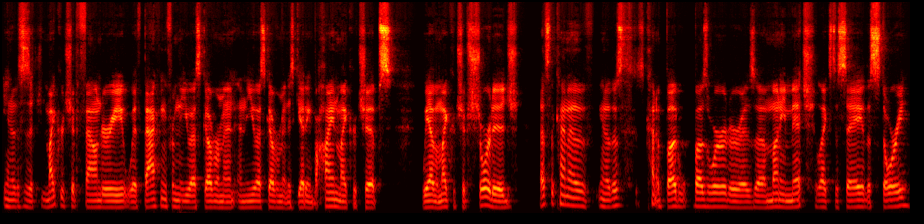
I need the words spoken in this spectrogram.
you know, this is a microchip foundry with backing from the U.S. government, and the U.S. government is getting behind microchips. We have a microchip shortage. That's the kind of you know this kind of buzzword, or as uh, Money Mitch likes to say, the story,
